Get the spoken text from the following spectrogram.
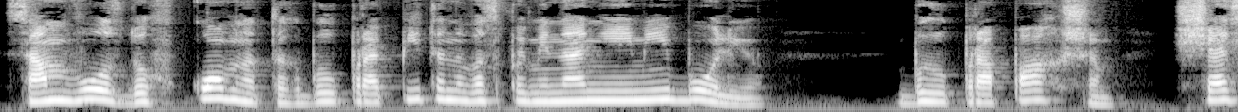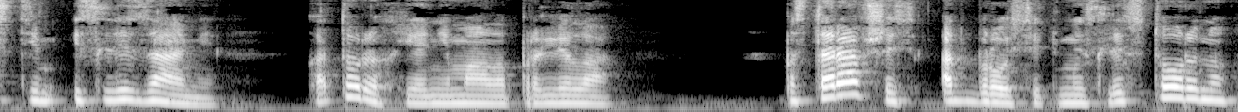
Сам воздух в комнатах был пропитан воспоминаниями и болью. Был пропахшим счастьем и слезами, которых я немало пролила. Постаравшись отбросить мысли в сторону,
